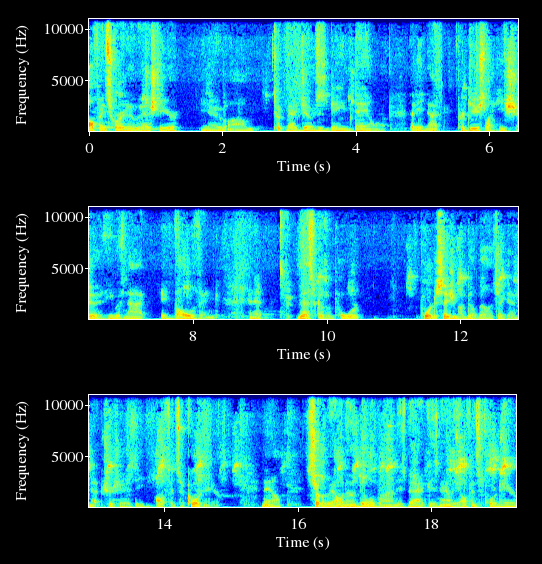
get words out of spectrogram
offense coordinator last year, you know, um, took Matt Jones's game down. That he not produced like he should. He was not evolving, and that that's because of a poor poor decision by Bill Belichick to have Matt Patricia as the offensive coordinator. Now, certainly we all know Bill O'Brien is back, is now the offensive coordinator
